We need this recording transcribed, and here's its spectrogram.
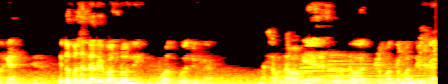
Oke. Itu pesan dari Bang Doni buat gua juga. Sama-sama Bro. Iya, buat teman-teman juga.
